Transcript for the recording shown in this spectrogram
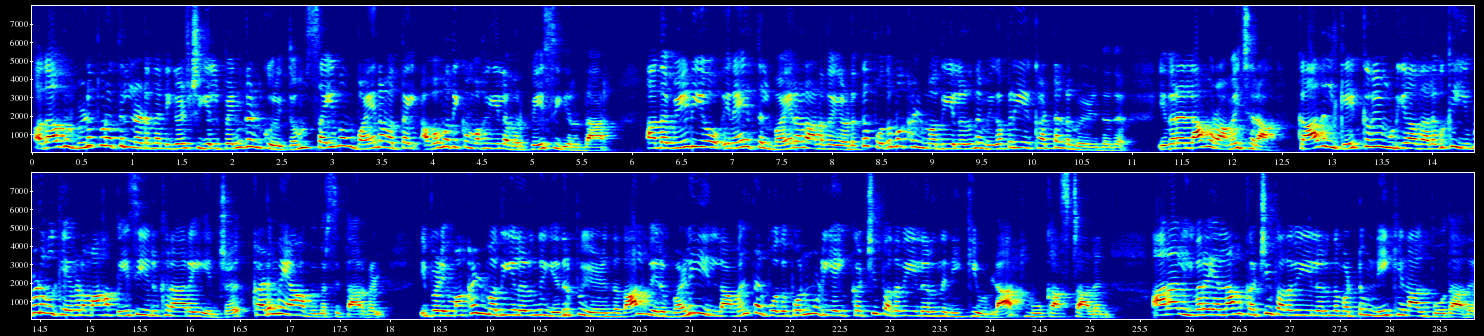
அதாவது விழுப்புரத்தில் நடந்த நிகழ்ச்சியில் பெண்கள் குறித்தும் சைவம் வைணவத்தை அவமதிக்கும் வகையில் அவர் பேசியிருந்தார். அந்த வீடியோ இணையத்தில் வைரலானதை அடுத்து பொதுமக்கள் மத்தியிலிருந்து மிகப்பெரிய கண்டனம் எழுந்தது. இவரெல்லாம் ஒரு அமைச்சரா? காதில் கேட்கவே முடியாத அளவுக்கு இவ்வளவு கேவலமாக பேசியிருக்கிறாரே என்று கடுமையாக விமர்சித்தார்கள். இப்படி மக்கள் மத்தியிலிருந்து எதிர்ப்பு எழுந்ததால் வேறு வழி இல்லாமல் தற்போது பொன்முடியை கட்சி பதவியிலிருந்து நீக்கியுள்ளார் மு ஸ்டாலின். ஆனால் இவரையெல்லாம் கட்சி பதவியிலிருந்து மட்டும் நீக்கினால் போதாது.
